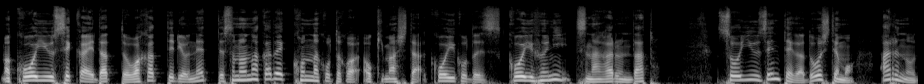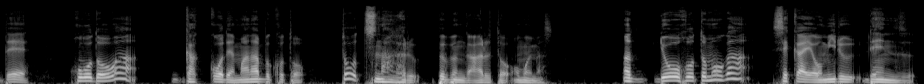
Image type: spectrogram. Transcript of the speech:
まあ、こういう世界だって分かってるよねって、その中でこんなことが起きました。こういうことです。こういうふうにつながるんだと。そういう前提がどうしてもあるので、報道は学校で学ぶこととつながる部分があると思います。まあ、両方ともが世界を見るレンズ、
